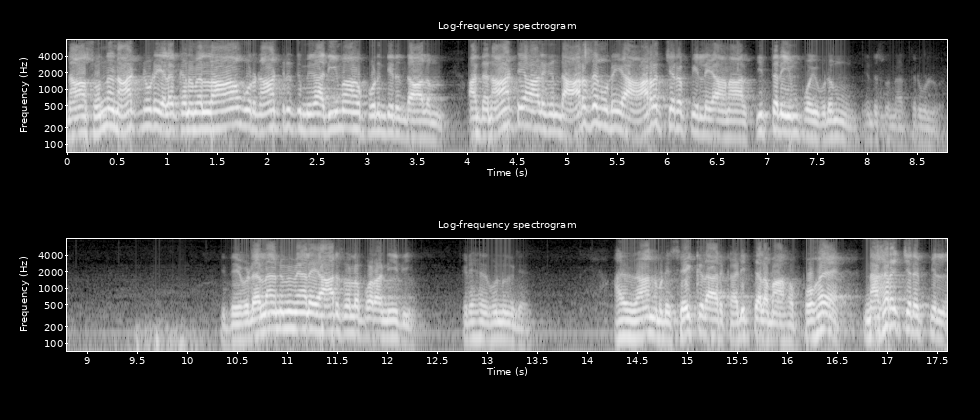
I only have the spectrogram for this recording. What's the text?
நான் சொன்ன நாட்டினுடைய இலக்கணம் எல்லாம் ஒரு நாட்டிற்கு மிக அதிகமாக பொருந்திருந்தாலும் அந்த நாட்டை ஆளுகின்ற அரசனுடைய அறச்சிறப்பு இல்லையானால் இத்தனையும் போய்விடும் என்று சொன்னார் திருவள்ளுவர். இதை விடலாம் இனிமே மேலே யார் சொல்ல போறா நீதி? கிடையாது ஒண்ணும் கிடையாது. அதுதான் நம்முடைய சேக்கிடாருக்கு அடித்தளமாக போக நகர சிறப்பில்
